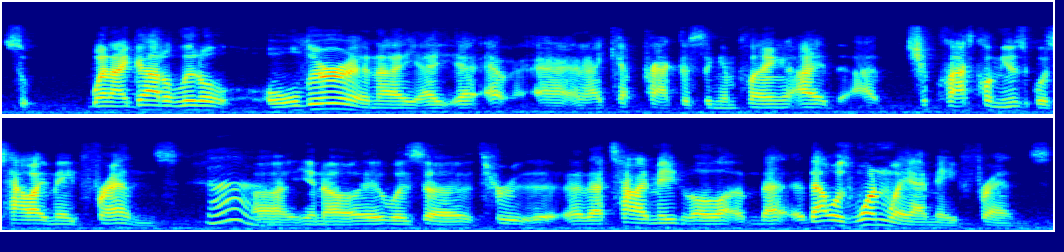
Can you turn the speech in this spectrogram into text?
so when I got a little older and I, I, I and I kept practicing and playing I, I classical music was how I made friends Ah, uh, you know, it was uh, through. Uh, that's how I made a lot. That that was one way I made friends.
